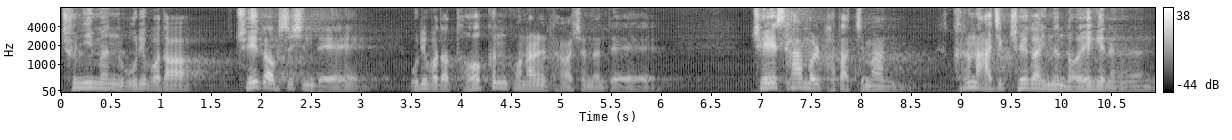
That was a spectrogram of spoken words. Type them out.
주님은 우리보다 죄가 없으신데 우리보다 더 큰 고난을 당하셨는데 죄 사함을 받았지만 그러나 아직 죄가 있는 너에게는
